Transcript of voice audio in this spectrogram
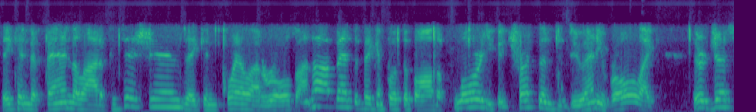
they can defend a lot of positions. They can play a lot of roles on offense. If they can put the ball on the floor, you can trust them to do any role. Like they're just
